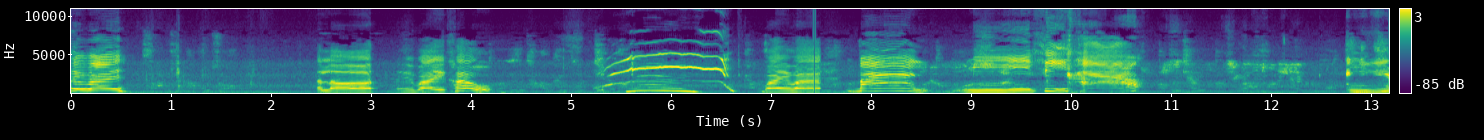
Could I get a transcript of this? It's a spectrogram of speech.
เลยไปต ลอดในใบเข้าอืมใบไวบ้านมีสีขาว อันมีนี้ใช่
